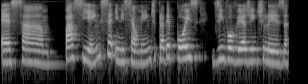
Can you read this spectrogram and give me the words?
essa paciência inicialmente para depois desenvolver a gentileza.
